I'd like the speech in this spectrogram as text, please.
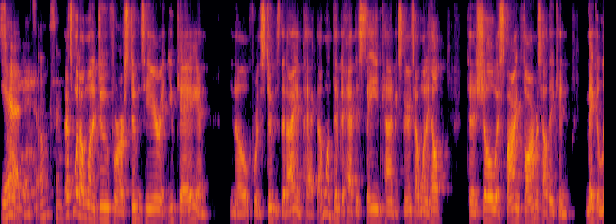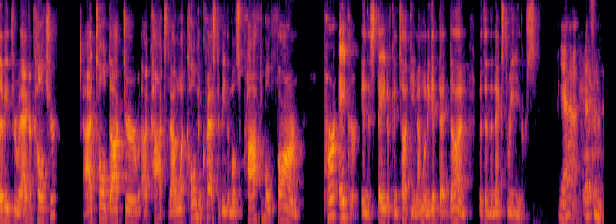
Yeah, So- that's awesome. that's what I want to do for our students here at UK and, you know, for the students that I impact. I want them to have this same kind of experience. I want to help to show aspiring farmers how they can make a living through agriculture. I told Dr. uh, Cox that I want Coleman Crest to be the most profitable farm per acre in the state of Kentucky, and I'm going to get that done within the next three years. Yeah, that's some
